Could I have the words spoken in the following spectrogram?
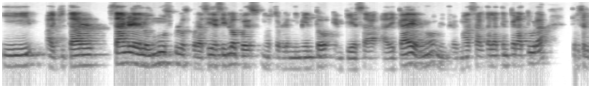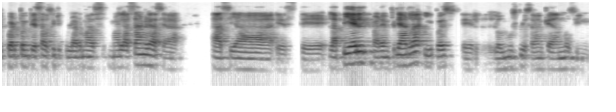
y al quitar sangre de los músculos, por así decirlo, pues nuestro rendimiento empieza a decaer, ¿no? Mientras más alta la temperatura, pues el cuerpo empieza a circular más, más la sangre hacia, hacia este, la piel para enfriarla y pues los músculos se van quedando sin,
